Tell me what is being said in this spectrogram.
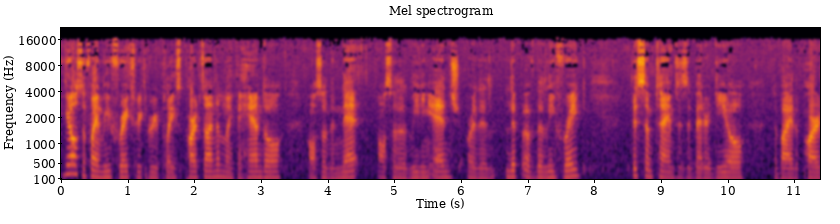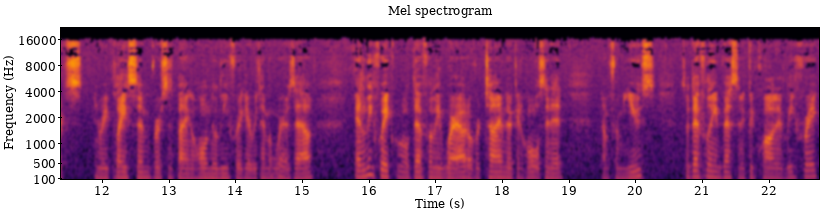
You can also find leaf rakes where you can replace parts on them like the handle, also the net, also the leading edge or the lip of the leaf rake. This sometimes is a better deal to buy the parts and replace them versus buying a whole new leaf rake every time it wears out. And leaf rake will definitely wear out over time. They'll get holes in it um, from use. So definitely invest in a good quality leaf rake.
